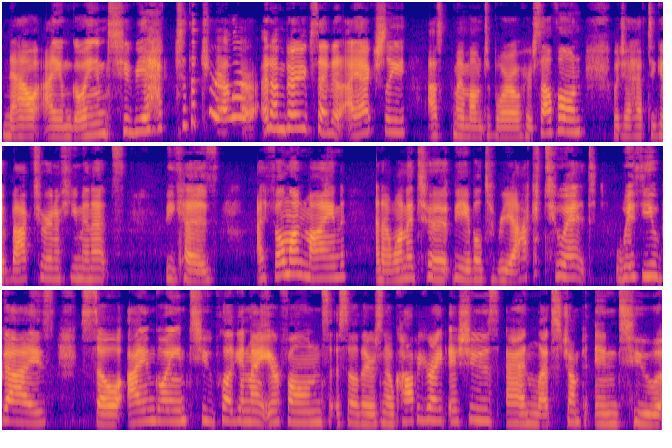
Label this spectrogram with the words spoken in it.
now I am going to react to the trailer and I'm very excited. I actually asked my mom to borrow her cell phone, which I have to give back to her in a few minutes because I film on mine and I wanted to be able to react to it with you guys. So I am going to plug in my earphones so there's no copyright issues and let's jump into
